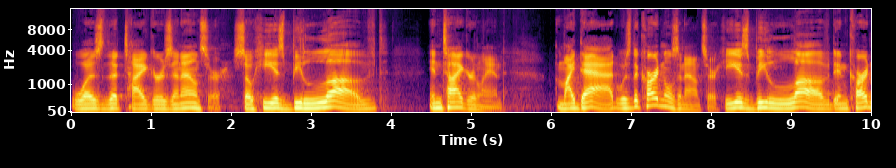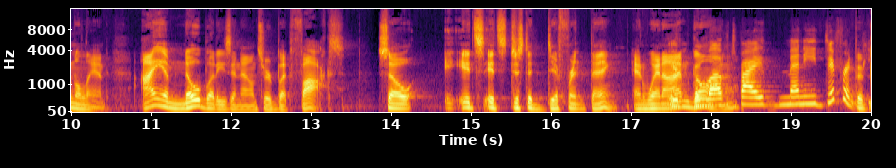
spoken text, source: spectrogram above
was the Tigers announcer. So he is beloved in Tigerland. My dad was the Cardinals announcer. He is beloved in Cardinal Land. I am nobody's announcer but Fox. So i- it's it's just a different thing. And when You're I'm gone, beloved by many different the people.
